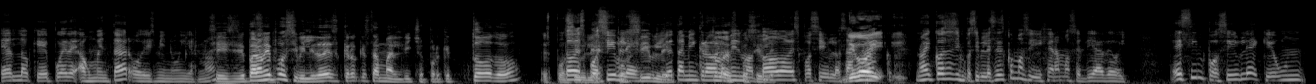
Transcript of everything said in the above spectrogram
es lo que puede aumentar o disminuir, ¿no? Sí, sí, sí. Para mí posibilidades creo que está mal dicho, porque todo... Es Todo es posible. posible. posible. Yo también creo Todo lo mismo. posible. Todo es posible. O sea, Digo, no, hay, y- no hay cosas imposibles. Es como si dijéramos el día de hoy. Es imposible que un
